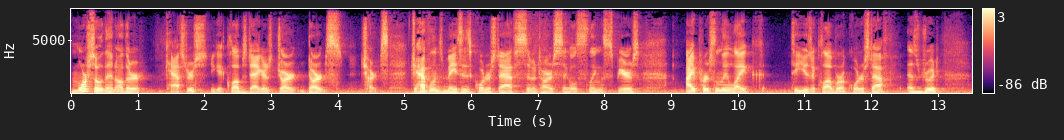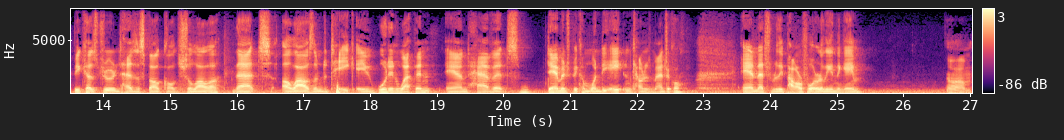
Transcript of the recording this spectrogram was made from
more so than other casters. You get clubs, daggers, jart, darts, charts, javelins, maces, quarterstaffs, scimitars, sickles, slings, spears. I personally like to use a club or a quarterstaff as a druid because druid has a spell called Shillelagh that allows them to take a wooden weapon and have its damage become 1d8 and count as magical. And that's really powerful early in the game. Um,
